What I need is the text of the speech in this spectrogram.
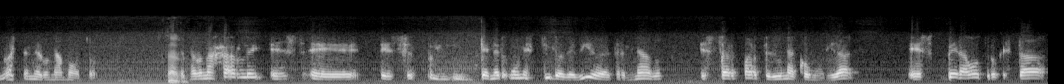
no es tener una moto. Tener una Harley es, es mm, tener un estilo de vida determinado, es ser parte de una comunidad, es ver a otro que está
